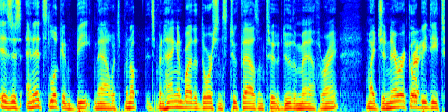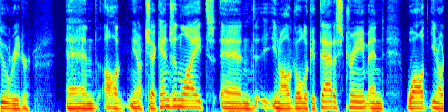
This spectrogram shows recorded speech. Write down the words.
Is this, and it's looking beat now. It's been up, it's been hanging by the door since 2002. Do the math, right? My generic OBD2 reader and I'll you know check engine lights and you know I'll go look at data stream. And while you know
